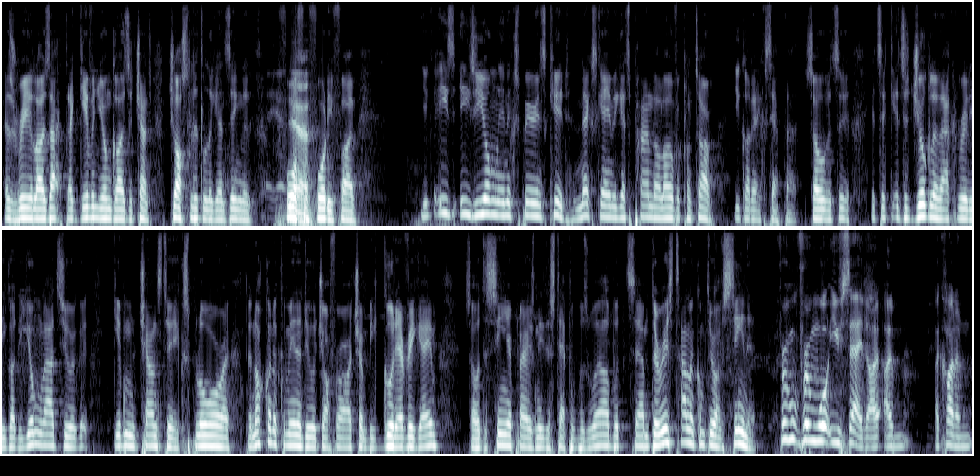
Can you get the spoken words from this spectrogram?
has realised that they're giving young guys a chance. Josh Little against England, four Yeah. for forty-five. You, he's he's a young, inexperienced kid. Next game he gets panned all over Clontarf. You got to accept that. So it's a it's a it's a juggling act. Really, you got the young lads who are g- give them chance to explore. They're not going to come in and do a Jofra Archer and be good every game. So the senior players need to step up as well. But um, there is talent come through. I've seen it. From from what you said, I, I'm I kind of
